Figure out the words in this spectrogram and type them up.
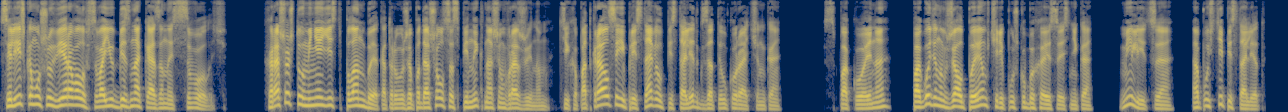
Слишком уж уверовал в свою безнаказанность, сволочь. Хорошо, что у меня есть план «Б», который уже подошел со спины к нашим вражинам. Тихо подкрался и приставил пистолет к затылку Радченко. Спокойно. Погодин вжал ПМ в черепушку БХССника. «Милиция. Опусти пистолет».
